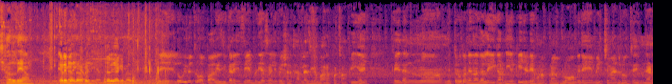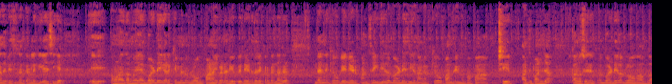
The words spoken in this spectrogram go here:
ਚੱਲਦੇ ਆਂ ਘਰੇ ਮਿਲਦੇ ਆਂ ਘਰੇ ਜਾ ਕੇ ਮਿਲਦੇ ਤੇ ਲੋ ਵੀ ਮਿੱਤਰੋ ਆਪਾਂ ਆ ਗਏ ਸੀ ਘਰੇ ਤੇ ਵਧੀਆ ਸੈਲੀਬ੍ਰੇਸ਼ਨ ਕਰ ਲਿਆ ਸੀਗਾ ਬਾਹਰ ਆਪਾਂ ਖਾ ਪੀ ਗਏ। ਤੇ ਦੈਨ ਮਿੱਤਰੋ ਤੁਹਾਡੇ ਨਾਲ ਗੱਲ ਇਹ ਕਰਨੀ ਹੈ ਕਿ ਜਿਹੜੇ ਹੁਣ ਆਪਣਾ ਵਲੌਗ ਨੇ ਵਿੱਚ ਮੈਂ ਜਦੋਂ ਉੱਥੇ ਨੈਣਾ ਦੇ ਵਿੱਚ ਲੰਗਰ ਲੱਗੀ ਗਏ ਸੀਗੇ ਤੇ ਹੁਣ ਤੁਹਾਨੂੰ ਇਹ ਬਰਥਡੇ ਕਰਕੇ ਮੈਨੂੰ ਵਲੌਗ ਪਾਣਾ ਹੀ ਪੈਣਾ ਸੀ, ਕਿਉਂਕਿ ਡੇਟ ਦਾ ਚੱਕਰ ਪੈਂਦਾ ਫਿਰ। ਦੈਨ ਕਿਉਂਕਿ ਡੇਟ 5 ਤਰੀਕ ਦੀ ਦਾ ਬਰਥਡੇ ਸੀਗਾ, ਤਾਂ ਕਰਕੇ ਉਹ 5 ਤਰੀਕ ਨੂੰ ਆਪਾਂ 6 ਅੱਜ 5 ਆ ਕੱਲ ਨੂੰ ਸਵੇਰੇ ਬਰਥਡੇ ਦਾ ਵਲੌਗ ਆਊਗਾ।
